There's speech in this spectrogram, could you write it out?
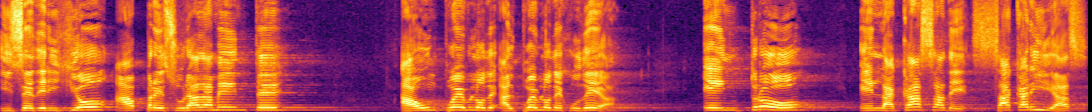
y se dirigió apresuradamente a un pueblo de, al pueblo de Judea. Entró en la casa de Zacarías,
